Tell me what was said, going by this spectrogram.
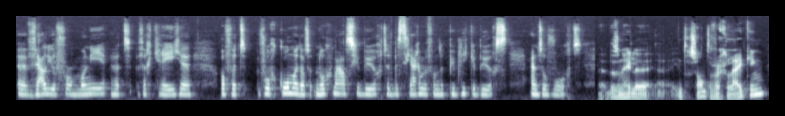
uh, value for money, het verkrijgen of het voorkomen dat het nogmaals gebeurt, het beschermen van de publieke beurs enzovoort. Dat is een hele eh, interessante vergelijking.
